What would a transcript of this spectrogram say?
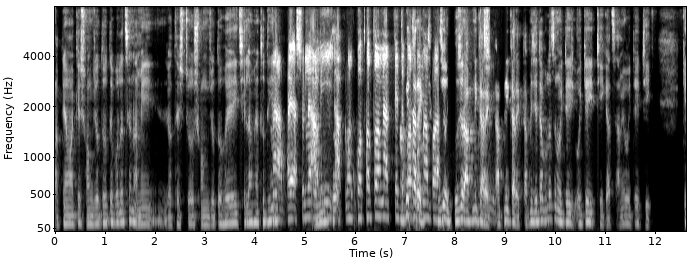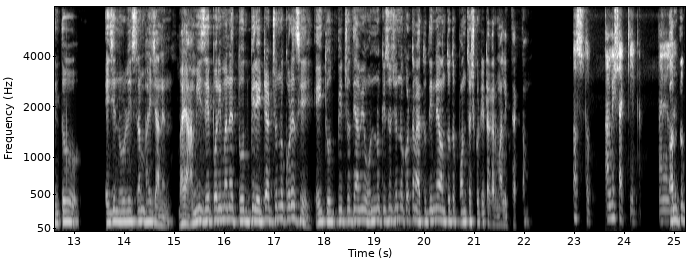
আপনি আমাকে সংযত হতে বলেছেন আমি যথেষ্ট সংযত হয়েই ছিলাম এতদিন। না ভাই আসলে আমি আপনার কথা তো আমি আটকাইতে আপনি পারব না হুজুর আপনি কারেক্ট আপনি কারেক্ট আপনি যেটা বলেছেন ওইটাই ওইটাই ঠিক আছে আমি ওইটাই ঠিক। কিন্তু এই যে নুরুল ইসলাম ভাই জানেন ভাই আমি যে পরিমাণে তদবির এটার জন্য করেছি এই তদবির যদি আমি অন্য কিছুর জন্য করতাম এতদিনে অন্তত পঞ্চাশ কোটি টাকার মালিক থাকতাম। আমি সাক্ষী। অন্তত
